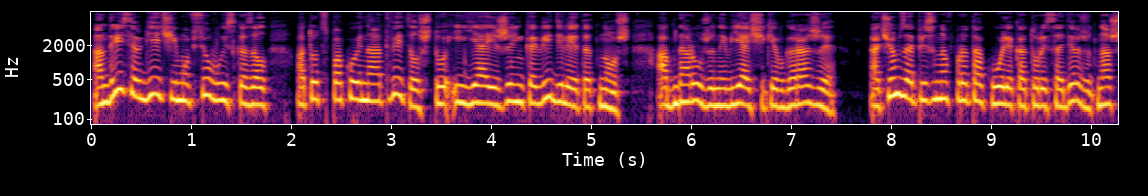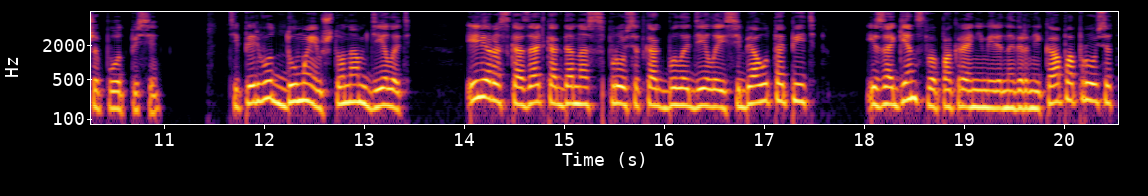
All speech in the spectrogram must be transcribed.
Андрей Сергеевич ему все высказал, а тот спокойно ответил, что и я, и Женька видели этот нож, обнаруженный в ящике в гараже, о чем записано в протоколе, который содержит наши подписи. Теперь вот думаем, что нам делать. Или рассказать, когда нас спросят, как было дело, и себя утопить. Из агентства, по крайней мере, наверняка попросят.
